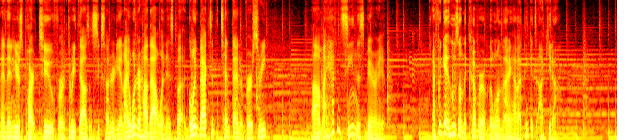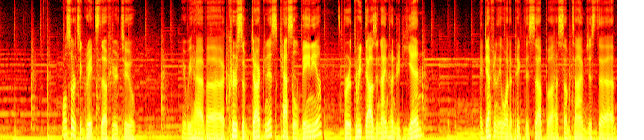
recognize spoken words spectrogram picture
And then here's part two for 3,600 yen. I wonder how that one is. But going back to the 10th anniversary, um, I haven't seen this variant. I forget who's on the cover of the one that I have. I think it's Akira. All sorts of great stuff here too. Here we have uh, Curse of Darkness, Castlevania, for 3,900 yen. I definitely want to pick this up uh, sometime just to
